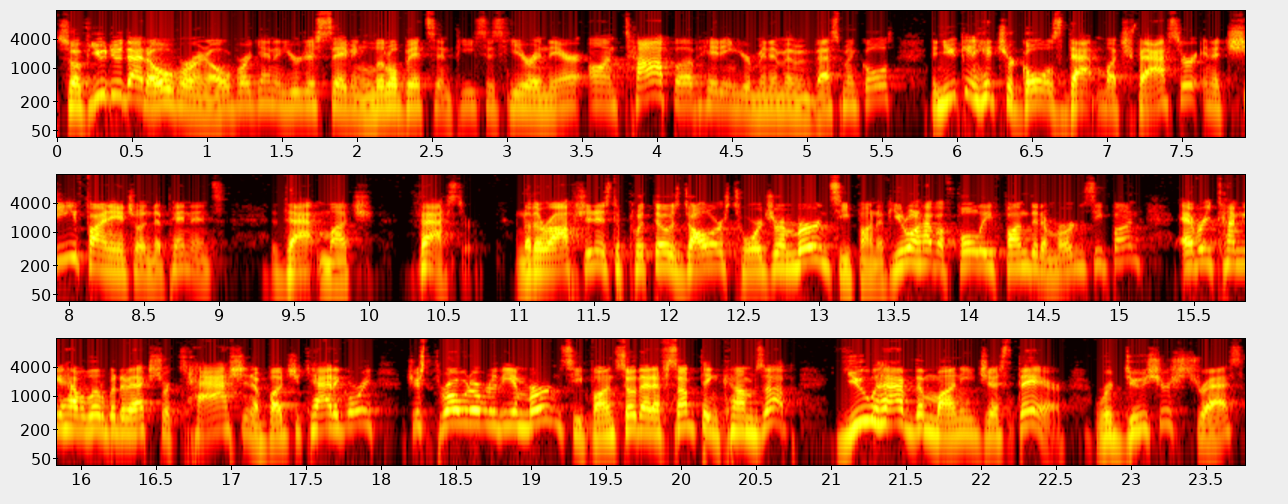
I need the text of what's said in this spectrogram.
So if you do that over and over again and you're just saving little bits and pieces here and there on top of hitting your minimum investment goals, then you can hit your goals that much faster and achieve financial independence that much faster. Another option is to put those dollars towards your emergency fund. If you don't have a fully funded emergency fund, every time you have a little bit of extra cash in a budget category, just throw it over to the emergency fund so that if something comes up, you have the money just there. Reduce your stress,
